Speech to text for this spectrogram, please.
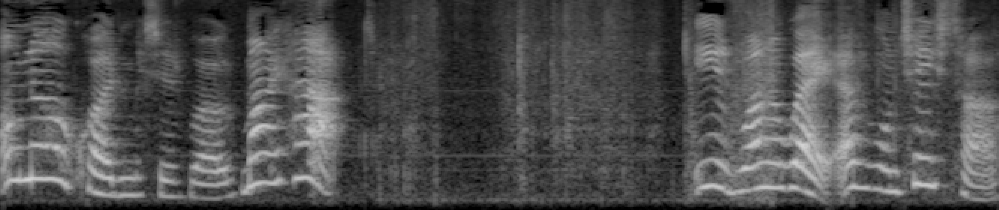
Oh no, cried Mrs. Rose, my hat! Ears ran away. Everyone chased her.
